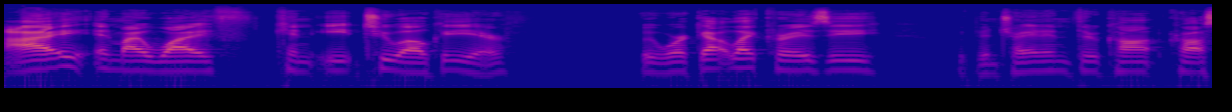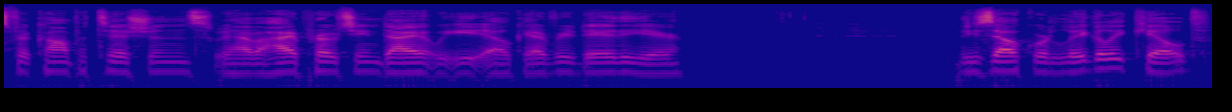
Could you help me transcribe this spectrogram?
I and my wife can eat two elk a year. We work out like crazy. We've been training through CrossFit competitions. We have a high protein diet. We eat elk every day of the year. These elk were legally killed.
